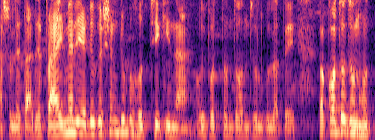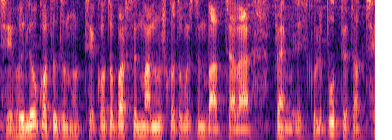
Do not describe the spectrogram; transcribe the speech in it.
আসলে তাদের প্রাইমারি এডুকেশনটুকু হচ্ছে কি না ওই প্রত্যন্ত অঞ্চলগুলোতে? বা কতজন হচ্ছে? হইলেও কতজন হচ্ছে? কত পার্সেন্ট মানুষ, কত পার্সেন্ট বাচ্চারা প্রাইমারি স্কুলে পড়তে চাচ্ছে?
